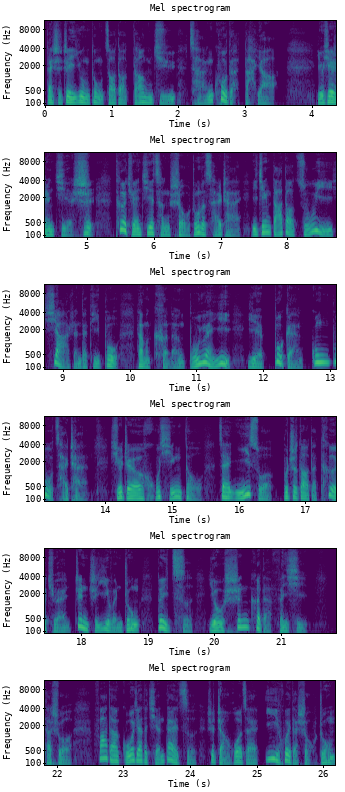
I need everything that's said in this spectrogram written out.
但是这一运动遭到当局残酷的打压。有些人解释，特权阶层手中的财产已经达到足以吓人的地步，他们可能不愿意，也不敢公布财产。学者胡行斗在《你所不知道的特权政治》一文中对此有深刻的分析。他说：“发达国家的钱袋子是掌握在议会的手中，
